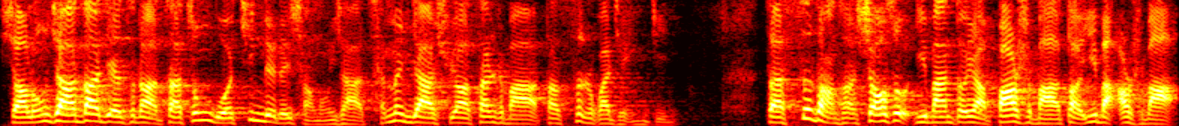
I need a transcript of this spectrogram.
小龙虾大家知道，在中国境内的小龙虾成本价需要三十八到四十块钱一斤，在市场上销售一般都要八十八到一百二十八，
